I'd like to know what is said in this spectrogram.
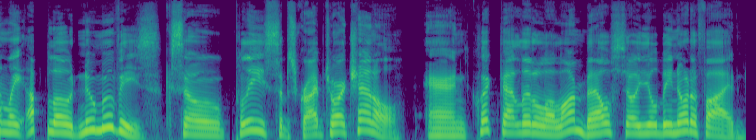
Frequently upload new movies, so please subscribe to our channel and click that little alarm bell so you'll be notified.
